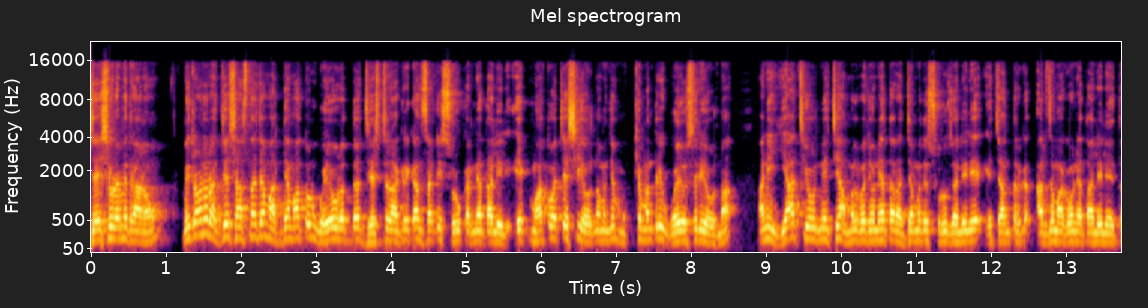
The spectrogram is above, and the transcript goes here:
जय शिवराय मित्रांनो. मित्रांनो राज्य शासनाच्या माध्यमातून वयोवृद्ध ज्येष्ठ नागरिकांसाठी सुरू करण्यात आलेली एक महत्वाची अशी योजना म्हणजे मुख्यमंत्री वयोश्री योजना. आणि याच योजनेची अंमलबजावणी आता राज्यामध्ये सुरू झालेली आहे. याच्या अंतर्गत अर्ज मागवण्यात आलेले आहेत.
